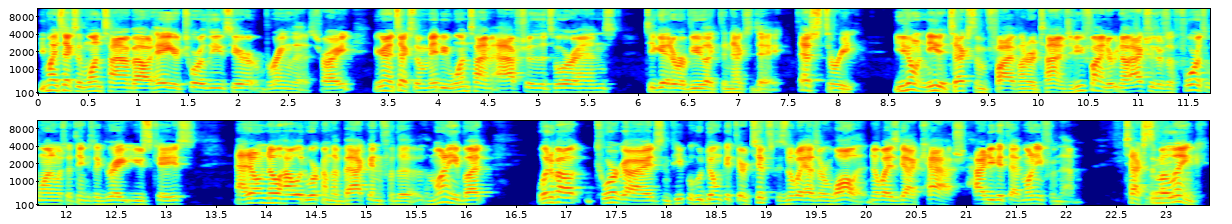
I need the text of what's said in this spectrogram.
You might text them one time about, hey, your tour leaves here, bring this, right? You're going to text them maybe one time after the tour ends to get a review like the next day. That's three. You don't need to text them 500 times. If you find it, no, actually, there's a fourth one, which I think is a great use case. I don't know how it would work on the back end for the, the money, but what about tour guides and people who don't get their tips because nobody has their wallet? Nobody's got cash. How do you get that money from them? Text right. them a link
